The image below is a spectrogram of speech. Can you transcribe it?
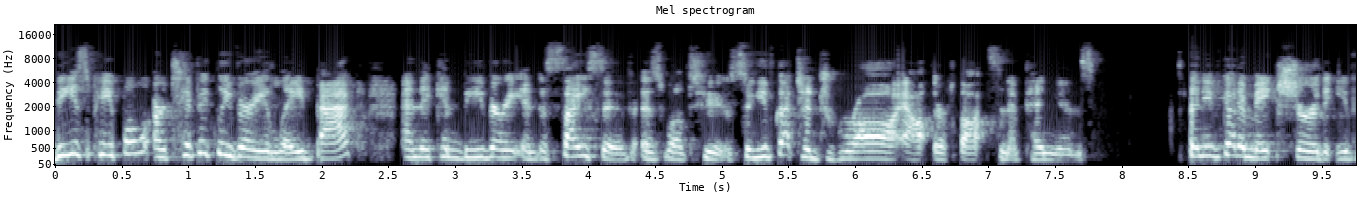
These people are typically very laid back and they can be very indecisive as well too. So you've got to draw out their thoughts and opinions. And you've got to make sure that you've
